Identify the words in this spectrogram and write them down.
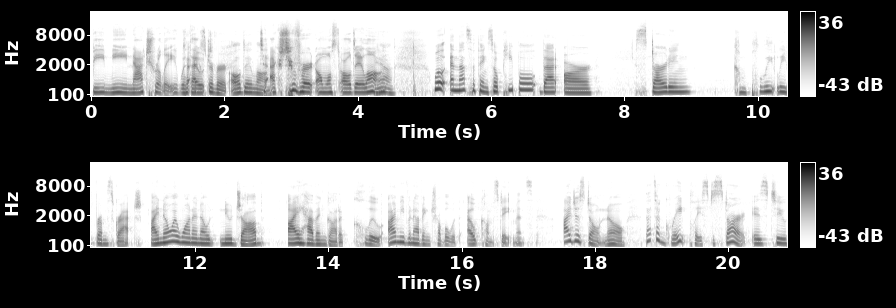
be me naturally To without extrovert all day long. to extrovert almost all day long. Yeah. Well, and that's the thing. So people that are starting completely from scratch. I know I want a no- new job. I haven't got a clue. I'm even having trouble with outcome statements. I just don't know. That's a great place to start is to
